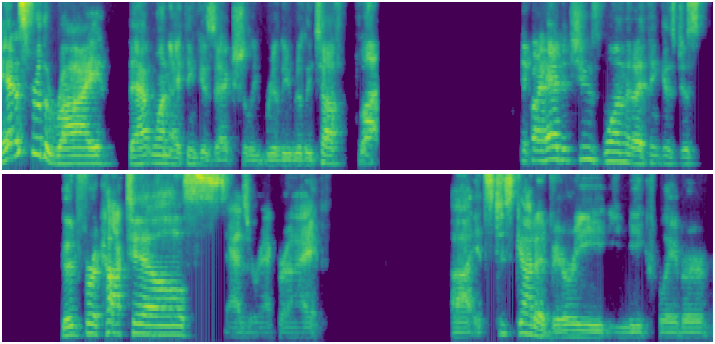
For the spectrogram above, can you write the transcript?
As for the rye, that one I think is actually really, really tough. But if I had to choose one that I think is just good for a cocktail, Sazerac rye. Uh, it's just got a very unique flavor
